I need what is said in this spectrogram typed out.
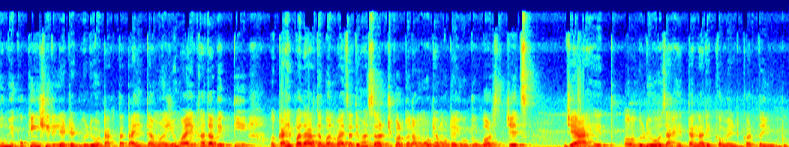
तुम्ही कुकिंगशी रिलेटेड व्हिडिओ टाकतात आई त्यामुळे जेव्हा एखादा व्यक्ती काही पदार्थ बनवायचा तेव्हा सर्च करतो ना मोठ्या मोठ्या यूट्यूबर्सचेच जे आहेत व्हिडिओज आहेत त्यांना रिकमेंड करतं यूट्यूब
